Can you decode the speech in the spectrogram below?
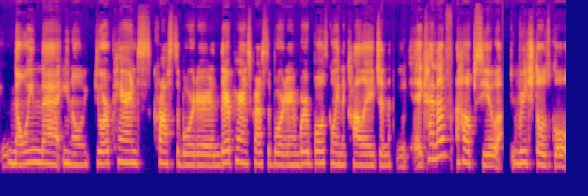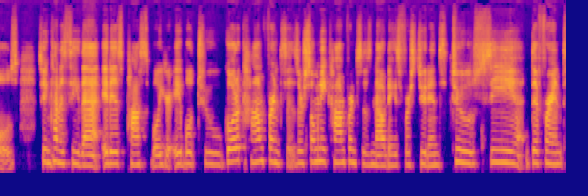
knowing that, you know, your parents crossed the border and their parents parents cross the border and we're both going to college and it kind of helps you reach those goals. So you can kind of see that it is possible. You're able to go to conferences. There's so many conferences nowadays for students to see different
